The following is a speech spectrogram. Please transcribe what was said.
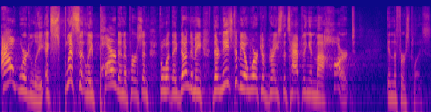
outwardly, explicitly pardon a person for what they've done to me, there needs to be a work of grace that's happening in my heart in the first place.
